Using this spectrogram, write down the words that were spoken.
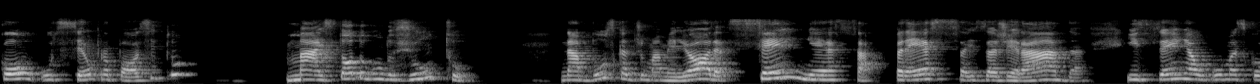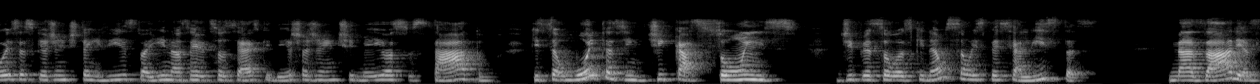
com o seu propósito, mas todo mundo junto na busca de uma melhora, sem essa pressa exagerada e sem algumas coisas que a gente tem visto aí nas redes sociais que deixa a gente meio assustado, que são muitas indicações de pessoas que não são especialistas nas áreas,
